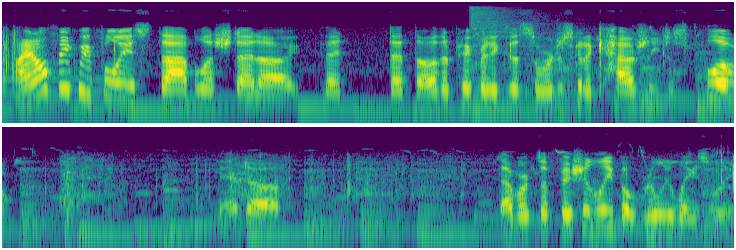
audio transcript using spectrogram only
I don't think we fully established that, uh, that, that the other Pikmin exists, so we're just gonna casually just float. And, uh, that worked efficiently, but really lazily.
